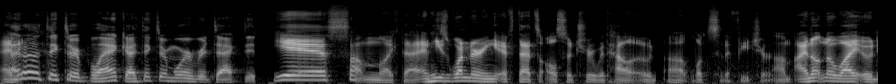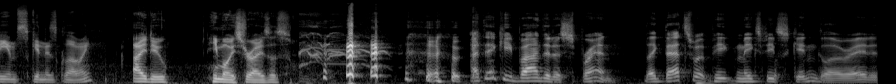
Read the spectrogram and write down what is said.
And I don't think they're blank. I think they're more redacted. Yeah, something like that. And he's wondering if that's also true with how it uh, looks to the future. Um, I don't know why Odium's skin is glowing. I do. He moisturizes. I think he bonded a spren. Like that's what pe- makes people's skin glow, right?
